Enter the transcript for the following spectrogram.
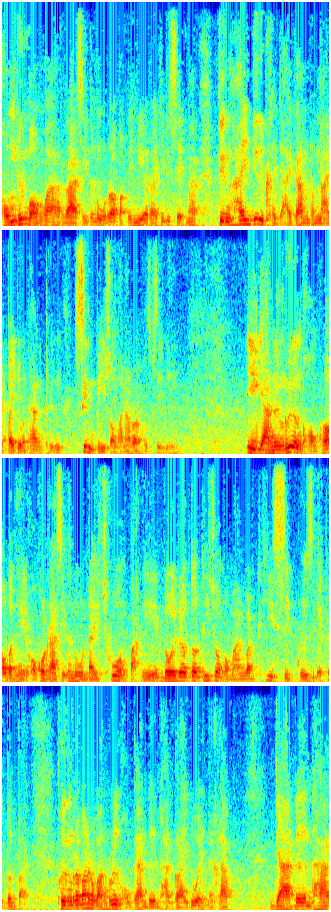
ผมถึงมองว่าราศีธนูรอบปักนี้มีอะไรที่พิเศษมาก จึงให้ยืดขยายการทำนายไปจนกระทั่งถึงสิ้นปี 2564 นี้ อีกอย่างหนึ่งเรื่องของเคราะห์อุบัติเหตุของคนราศีธนูในช่วงปักนี้ โดยเริ่มต้นที่ช่วงประมาณวันที่ 10 หรือ 11 เป็นต้นไป พึงระมัดระวังเรื่องของการเดินทางไกลด้วยนะครับ อย่าเดินทาง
